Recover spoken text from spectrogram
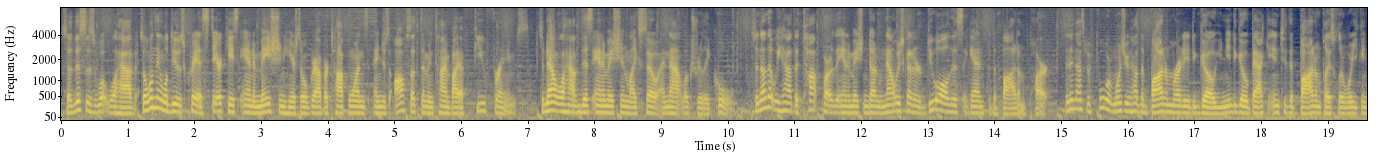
So this is what we'll have. So one thing we'll do is create a staircase animation here. So we'll grab our top ones and just offset them in time by a few frames. So now we'll have this animation like so, and that looks really cool. So now that we have the top part of the animation done, now we just gotta do all this again for the bottom part. And then as before, once you have the bottom ready to go, you need to go back into the bottom placeholder where you can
